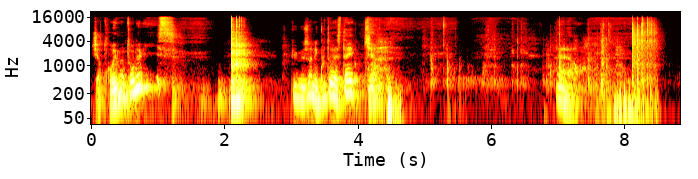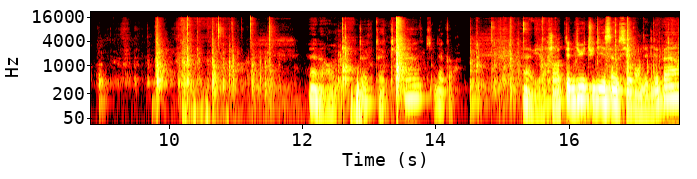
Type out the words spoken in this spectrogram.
j'ai retrouvé mon tournevis. Plus besoin des couteaux à steak. Alors. Alors, tac, tac, tac, d'accord. Ah alors j'aurais peut-être dû étudier ça aussi avant dès le départ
